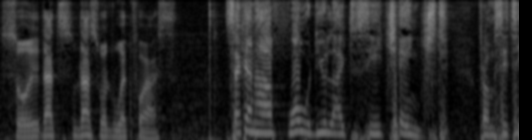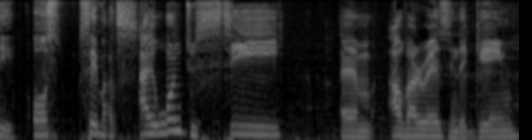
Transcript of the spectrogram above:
So that's that's what worked for us. Second half, what would you like to see changed from City or same as? I want to see um, Alvarez in the game.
